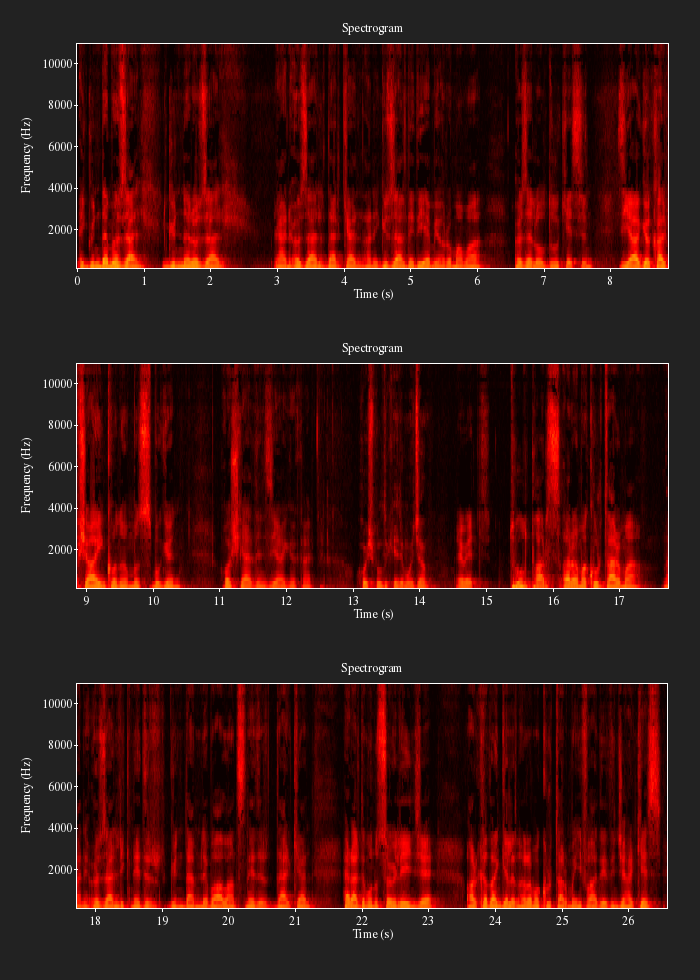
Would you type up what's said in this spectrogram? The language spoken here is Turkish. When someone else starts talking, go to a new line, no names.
E, gündem özel, günler özel. Yani özel derken hani güzel de diyemiyorum ama özel olduğu kesin. Ziya Gökalp Şahin konuğumuz bugün. Hoş geldin Ziya Gökalp.
Hoş bulduk Elim Hocam.
Evet. Tulpars arama kurtarma. Hani özellik nedir, gündemle bağlantısı nedir derken herhalde bunu söyleyince arkadan gelen arama kurtarma ifade edince herkes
